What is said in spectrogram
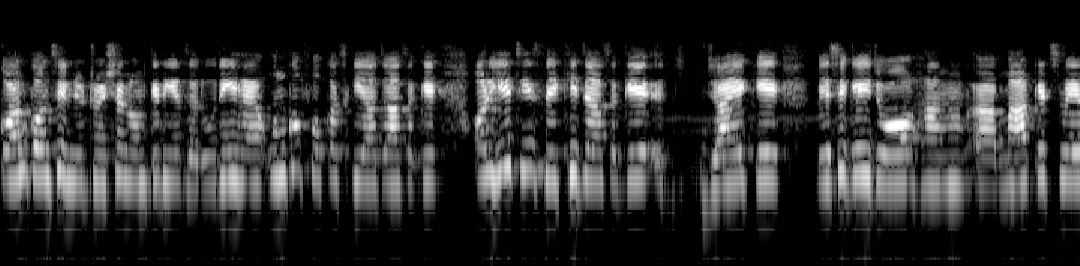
कौन कौन सी न्यूट्रिशन उनके लिए ज़रूरी है, उनको फोकस किया जा सके और ये चीज़ देखी जा सके, जाए कि बेसिकली जो हम मार्केट्स में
